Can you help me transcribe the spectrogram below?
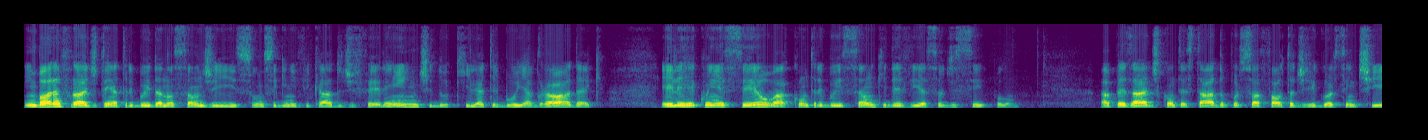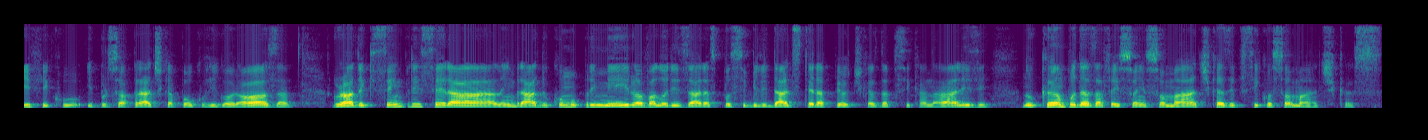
Embora Freud tenha atribuído à noção de isso um significado diferente do que lhe atribui a Grodek, ele reconheceu a contribuição que devia a seu discípulo. Apesar de contestado por sua falta de rigor científico e por sua prática pouco rigorosa, Grodek sempre será lembrado como o primeiro a valorizar as possibilidades terapêuticas da psicanálise no campo das afeições somáticas e psicossomáticas.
